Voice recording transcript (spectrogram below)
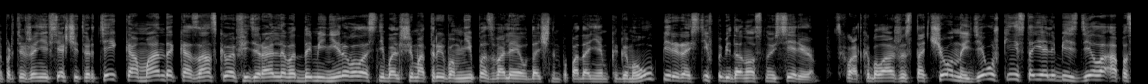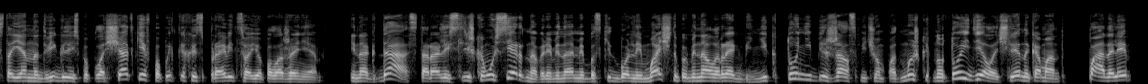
На протяжении всех четвертей команда Казанского федерального доминировала с небольшим отрывом, не позволяя удачным попаданиям КГМУ перерасти в победоносную серию. Схватка была ожесточенной, девушки не стояли без дела, а постоянно двигались по площадке в попытках исправить свое положение. Иногда старались слишком усердно, временами баскетбольный матч напоминал регби. Никто не бежал с мячом под мышкой, но то и дело члены команд падали,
